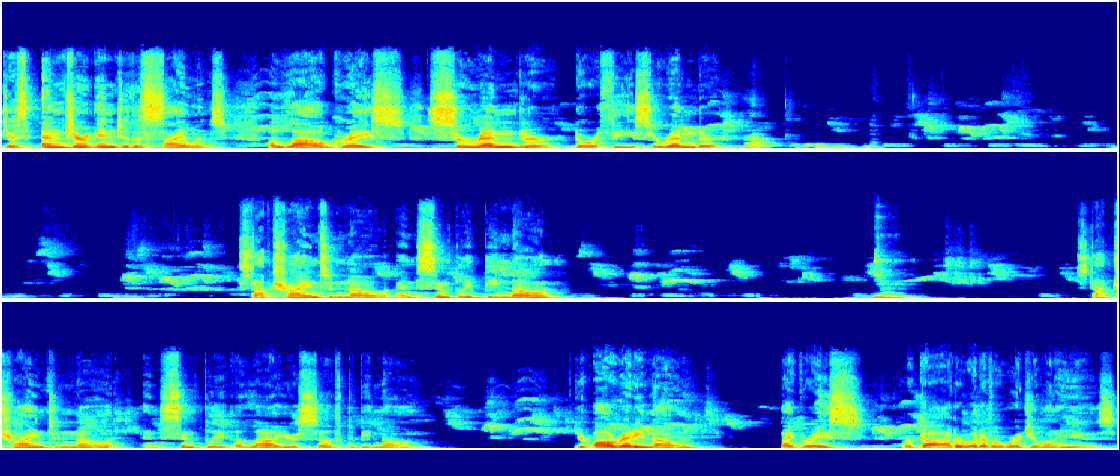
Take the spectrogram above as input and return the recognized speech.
Just enter into the silence. Allow grace. Surrender, Dorothy, surrender. Stop trying to know and simply be known. Mm. Stop trying to know and simply allow yourself to be known. You're already known by grace or God or whatever word you want to use.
